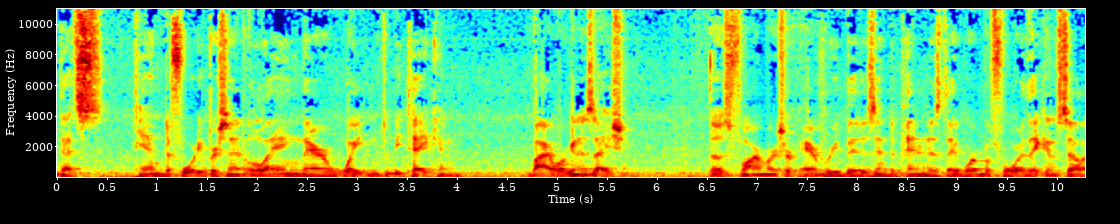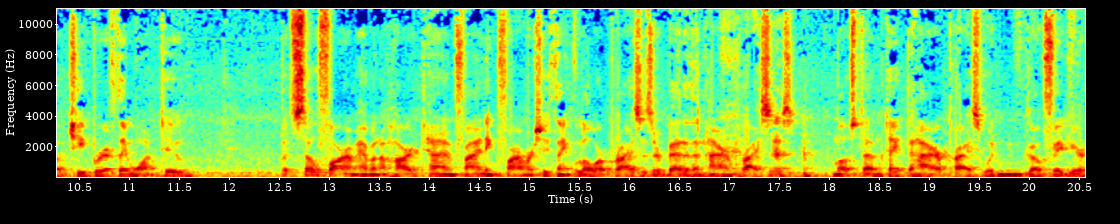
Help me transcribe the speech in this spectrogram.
That's 10 to 40 percent laying there waiting to be taken by organization. Those farmers are every bit as independent as they were before. They can sell it cheaper if they want to. But so far, I'm having a hard time finding farmers who think lower prices are better than higher prices. Most of them take the higher price. Wouldn't go figure.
